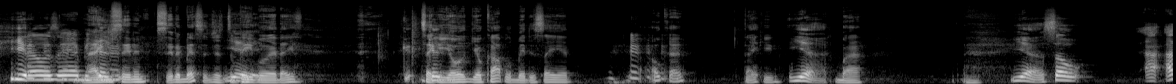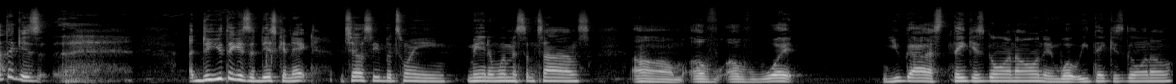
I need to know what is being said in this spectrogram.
you know what I'm saying? now you sending sending messages to Yeah. people and they taking your your compliment and saying, Okay, thank you. yeah, Bye. yeah. So I, I think it's. do you think it's a disconnect, Chelsea, between men and women sometimes, um, of of what you guys think is going on and what we think is going on?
